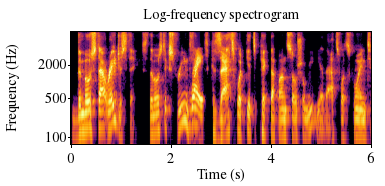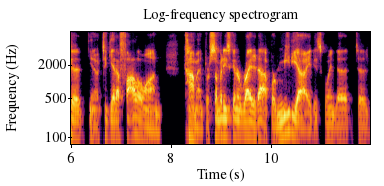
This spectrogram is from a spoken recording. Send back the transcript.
the most outrageous things, the most extreme things, because that's what gets picked up on social media. That's what's going to, you know, to get a follow on comment or somebody's going to write it up or mediaite is going to to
